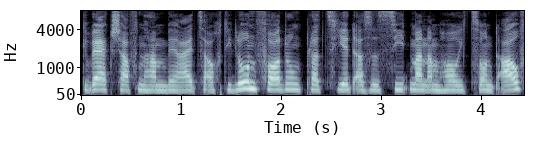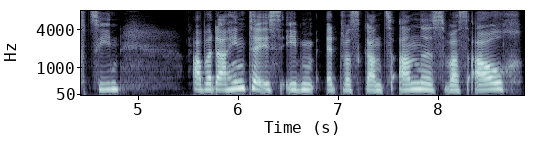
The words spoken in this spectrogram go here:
Gewerkschaften haben bereits auch die Lohnforderung platziert, also das sieht man am Horizont aufziehen. Aber dahinter ist eben etwas ganz anderes, was auch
